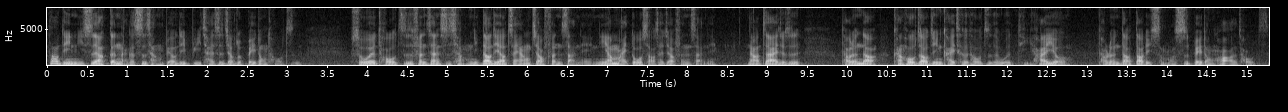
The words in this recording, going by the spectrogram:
到底你是要跟哪个市场标的比才是叫做被动投资？所谓投资分散市场，你到底要怎样叫分散呢？你要买多少才叫分散呢？那再来就是讨论到看后照镜开车投资的问题，还有讨论到到底什么是被动化的投资。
